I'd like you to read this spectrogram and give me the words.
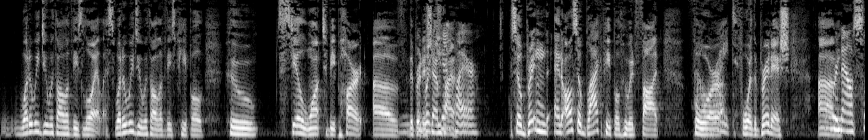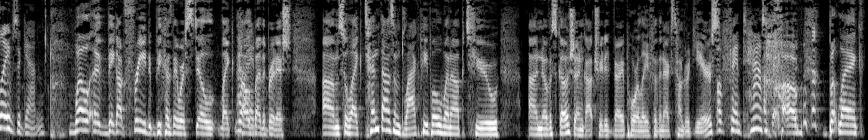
what do we do with all of these loyalists? What do we do with all of these people who still want to be part of the, British, Empire. so Britain and also black people who had fought for Oh, right. for the British. Um, We're now slaves again. well, uh, they got freed because they were still like held Right. by the British. Um, so like ten thousand black people went up to uh, Nova Scotia and got treated very poorly for the next hundred years. Oh, fantastic. Um, but like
